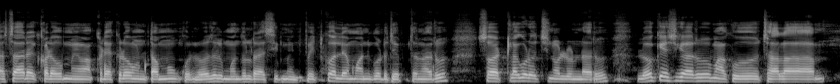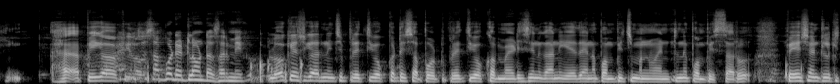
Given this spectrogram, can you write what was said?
"ఆ సార్ ఇక్కడ మేము అక్కడెక్కడో ఉంటాము. కొన్ని రోజులు మందులు రాసి మేము పెట్టుకోలేము అని కూడా చెప్తున్నారు. సో అట్లా కూడా వచ్చిన వాళ్ళు ఉన్నారు. లోకేష్ గారు మాకు చాలా హ్యాపీగా ఫీల్ సపోర్ట్ ఎట్లా ఉంటుంది సార్ మీకు? లోకేష్ గారి నుంచి ప్రతి ఒక్కటి సపోర్ట్ ప్రతి ఒక్క మెడిసిన్ కానీ ఏదైనా పంపించి మనం వెంటనే పంపిస్తారు. పేషెంట్లకి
